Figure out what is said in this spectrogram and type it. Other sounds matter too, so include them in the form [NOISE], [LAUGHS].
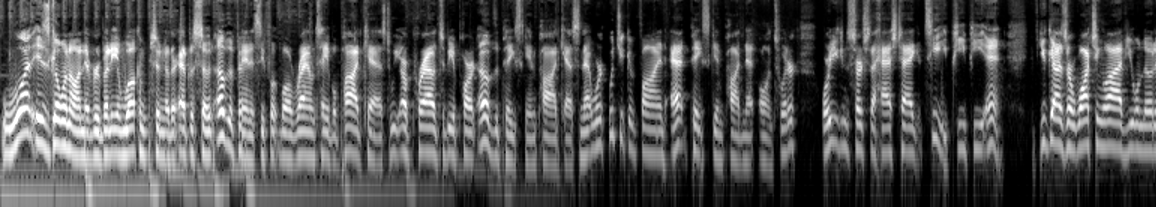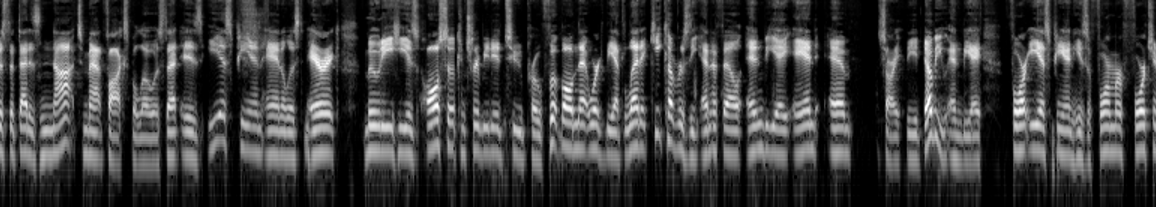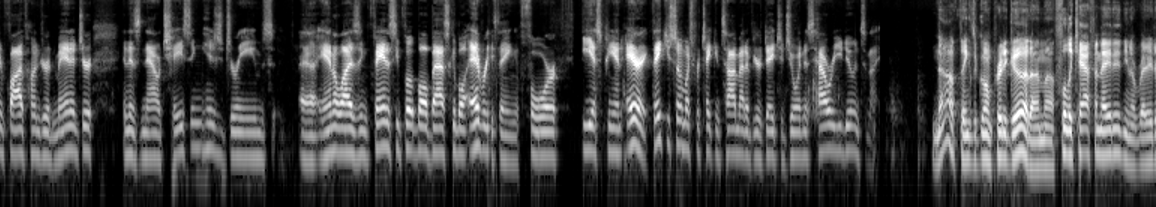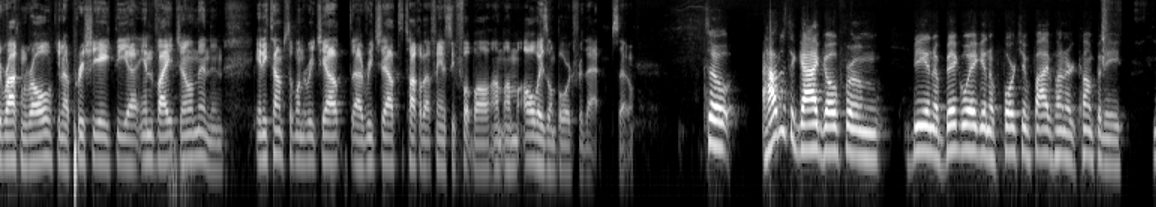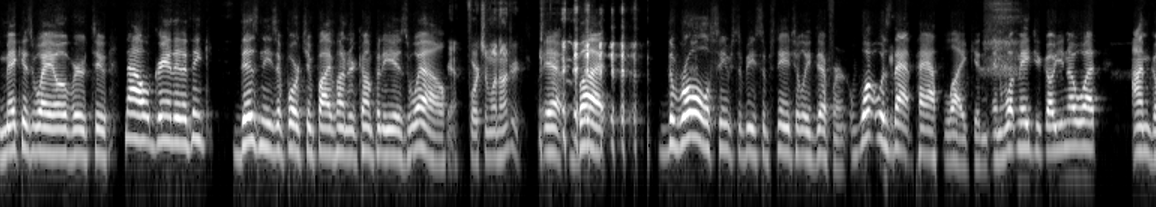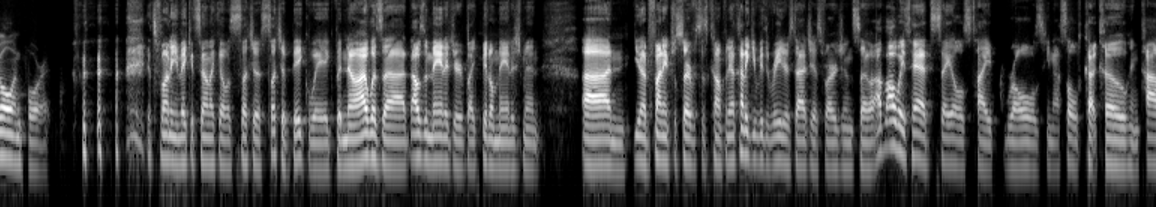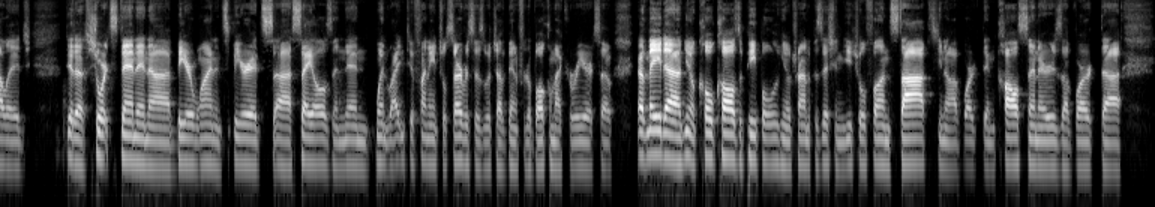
What is going on, everybody, and welcome to another episode of the Fantasy Football Roundtable Podcast. We are proud to be a part of the Pigskin Podcast Network, which you can find at PigskinPodNet on Twitter, or you can search the hashtag TPPN. If you guys are watching live, you will notice that that is not Matt Fox below us. That is ESPN analyst Eric Moody. He has also contributed to Pro Football Network, The Athletic. He covers the NFL, NBA, and M. Sorry, the WNBA for ESPN. He's a former Fortune 500 manager and is now chasing his dreams, uh, analyzing fantasy football, basketball, everything for ESPN. Eric, thank you so much for taking time out of your day to join us. How are you doing tonight? No, things are going pretty good. I'm uh, fully caffeinated, you know, ready to rock and roll. You know, appreciate the uh, invite, gentlemen. And anytime someone reach out, uh, reach out to talk about fantasy football, I'm I'm always on board for that. So, So, how does the guy go from being a bigwig in a Fortune 500 company, make his way over to now? Granted, I think Disney's a Fortune 500 company as well. yeah, Fortune 100. Yeah, but the role seems to be substantially different. What was that path like, and, and what made you go? You know what? I'm going for it. [LAUGHS] it's funny you make it sound like I was such a such a big wig, but no, I was uh I was a manager like middle management, uh, and you know the financial services company. I'll kind of give you the Reader's Digest version. So I've always had sales type roles. You know, I sold Cutco in college, did a short stint in uh, beer, wine, and spirits uh, sales, and then went right into financial services, which I've been for the bulk of my career. So I've made uh, you know cold calls to people, you know, trying to position mutual fund stocks. You know, I've worked in call centers. I've worked uh,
